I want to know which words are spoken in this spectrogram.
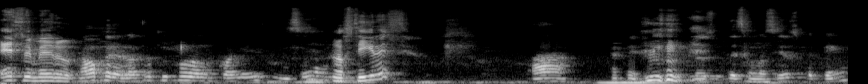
Ese mero. No, pero el otro equipo, ¿cuál es? Ni sé. ¿Los Tigres? Ah, los desconocidos pequeños.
